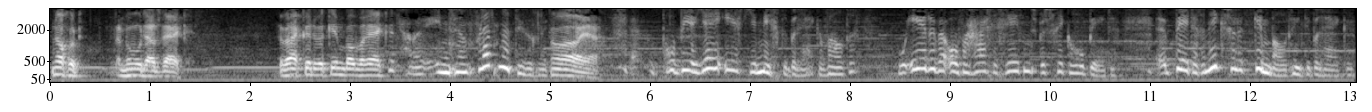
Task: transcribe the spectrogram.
Nou goed, we moeten aan het werk. Waar kunnen we Kimball bereiken? Ja, in zijn flat natuurlijk. Oh ja. Eh, Probeer jij eerst je nicht te bereiken, Walter. Hoe eerder we over haar gegevens beschikken, hoe beter. Eh, Peter en ik zullen Kimball zien te bereiken.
